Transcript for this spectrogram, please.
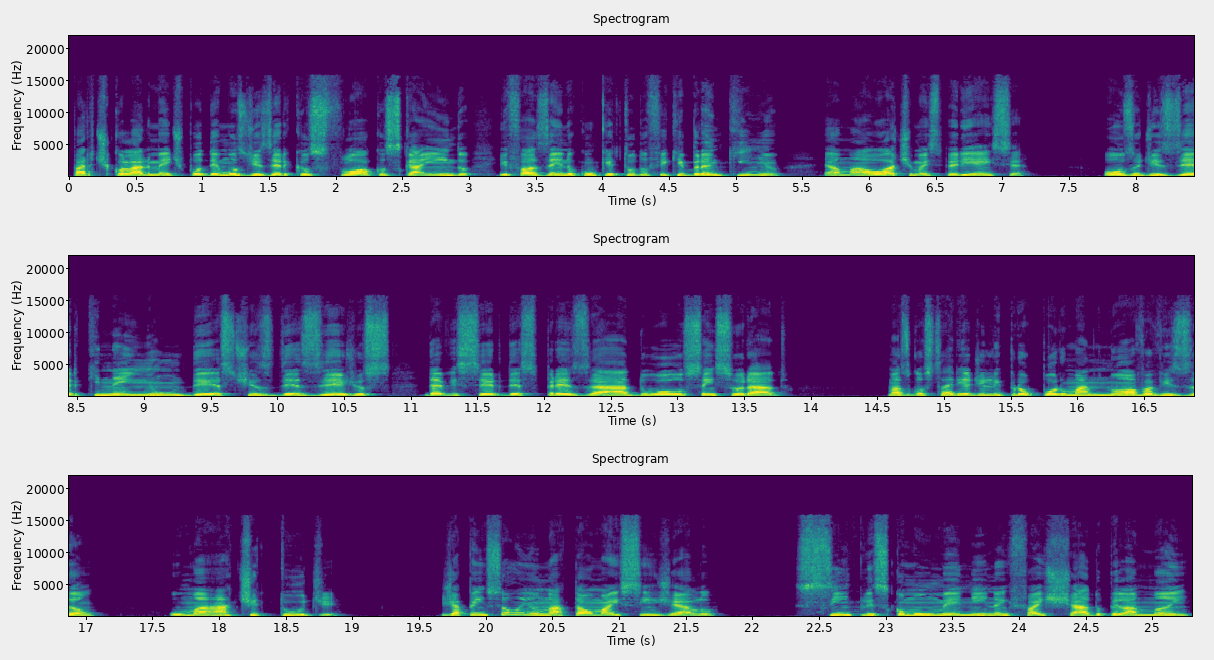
Particularmente, podemos dizer que os flocos caindo e fazendo com que tudo fique branquinho é uma ótima experiência. Ouso dizer que nenhum destes desejos deve ser desprezado ou censurado. Mas gostaria de lhe propor uma nova visão, uma atitude. Já pensou em um Natal mais singelo? Simples como um menino enfaixado pela mãe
